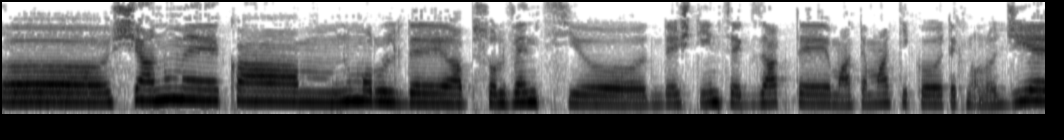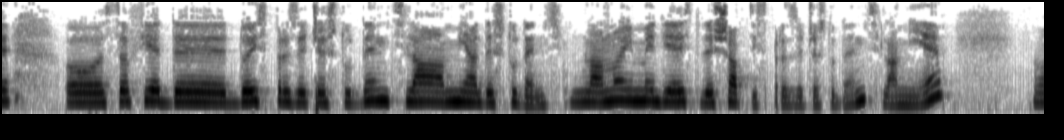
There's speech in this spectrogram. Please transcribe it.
uh, și anume ca numărul de absolvenți uh, de științe exacte, matematică, tehnologie uh, să fie de 12 studenți la 1000 de studenți. La noi media este de 17 studenți la 1000, uh,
